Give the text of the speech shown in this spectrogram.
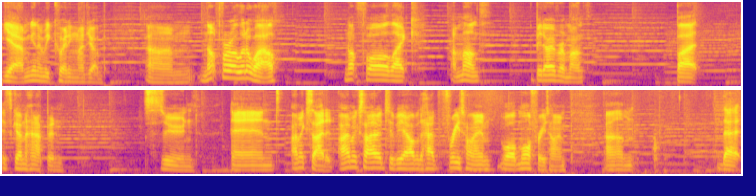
yeah, I'm going to be quitting my job. Um, not for a little while, not for like a month, a bit over a month but it's going to happen soon. And I'm excited. I'm excited to be able to have free time, well, more free time, um, that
